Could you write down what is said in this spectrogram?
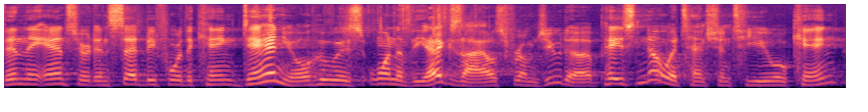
Then they answered and said before the king, Daniel, who is one of the exiles from Judah, pays no attention to you, O king,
